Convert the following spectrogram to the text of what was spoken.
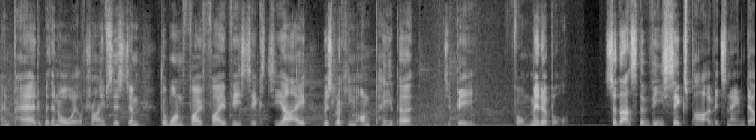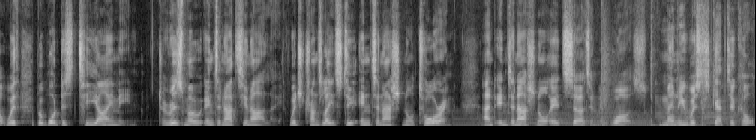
and paired with an all-wheel drive system, the 155 V6 Ti was looking on paper to be formidable. So that's the V6 part of its name dealt with, but what does TI mean? Turismo Internazionale, which translates to international touring, and international it certainly was. Many were skeptical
